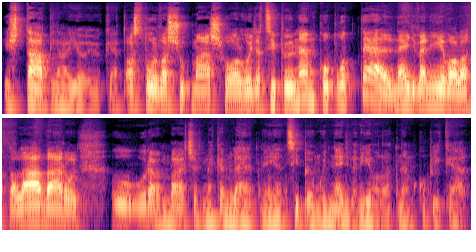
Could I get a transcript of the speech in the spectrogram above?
és táplálja őket. Azt olvassuk máshol, hogy a cipő nem kopott el 40 év alatt a lábáról. Ó, uram, bárcsak nekem lehetne ilyen cipőm, hogy 40 év alatt nem kopik el.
